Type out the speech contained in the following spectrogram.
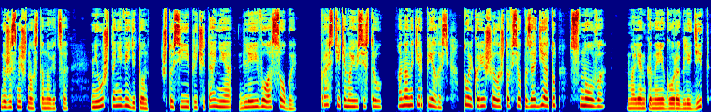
Даже смешно становится. Неужто не видит он, что сии причитания для его особы? Простите мою сестру, она натерпелась, только решила, что все позади, а тут снова. Маленко на Егора глядит,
